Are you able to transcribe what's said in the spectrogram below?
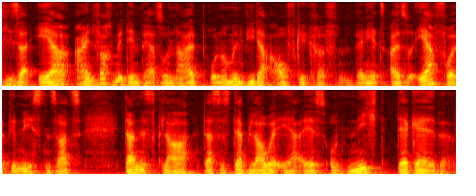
dieser er einfach mit dem Personalpronomen wieder aufgegriffen. Wenn jetzt also er folgt im nächsten Satz, dann ist klar, dass es der blaue er ist und nicht der gelbe.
